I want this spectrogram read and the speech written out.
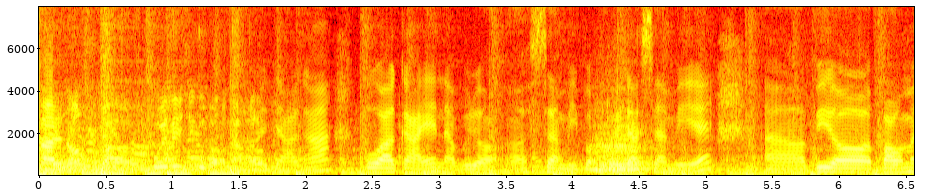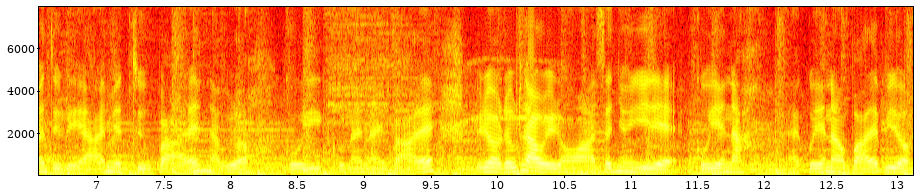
ဒါနော်ပွဲလေးရှိလို့ပါလားဒါ ကကိုအာကာရဲ့နောက်ပြီးတော့ဆမ်မီပေါ့ဒေတာဆမ်မီရဲ့အာပြီးတော့ပါဝင်မဲ့သူတွေကအမြင့်တူပါတယ်နောက်ပြီးတော့ကိုကြီးကိုနိုင်နိုင်ပါတယ်ပြီးတော့ဒုထဝေတုံးကစညွန့်ရည်တဲ့ကိုရဲနာအဲကိုရဲနာပါတယ်ပြီးတော့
